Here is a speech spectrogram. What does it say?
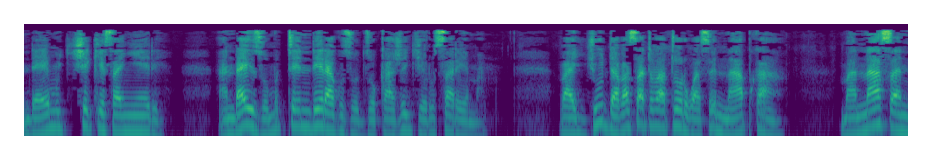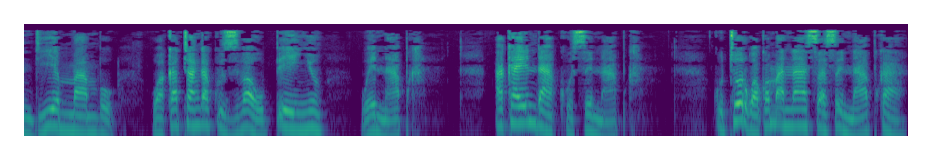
ndaimuchekesa nyere handaizomutendera kuzodzokazve jerusarema. Vajudha vasati vatorwa senhapwa manasa ndiye mambo wakatanga kuziva upenyu hwenhapwa. Akaendako senhapwa kutorwa kwamanasa senhapwa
